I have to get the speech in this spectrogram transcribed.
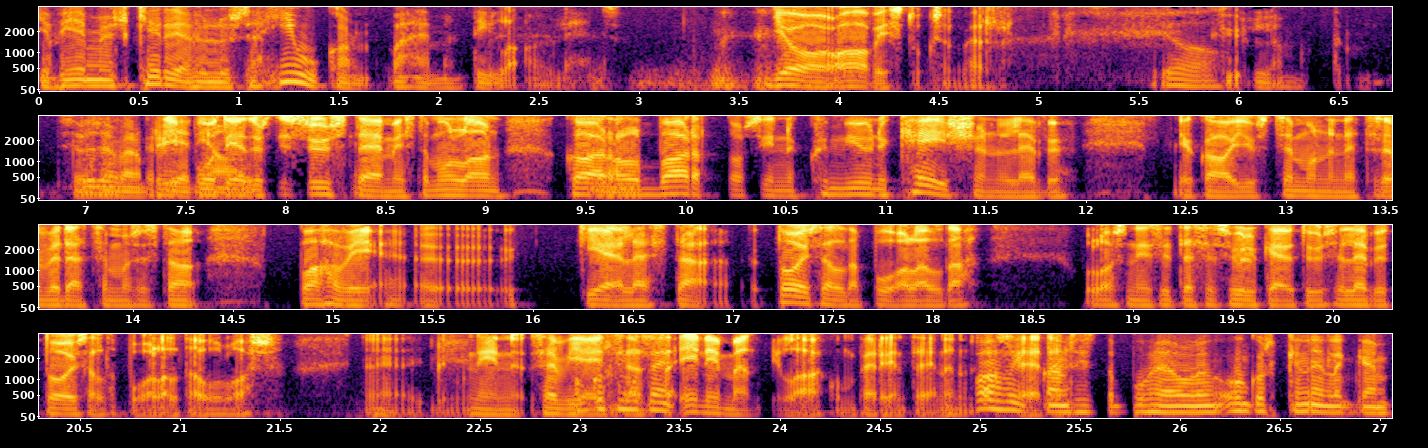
Ja vie myös kirjahyllyssä hiukan vähemmän tilaa yleensä. Joo, aavistuksen verran. Joo. Kyllä, mutta se on Kyllä. Riippuu tietysti systeemistä. Mulla on Karl Bartosin Communication-levy, joka on just semmoinen, että sä vedät semmoisesta pahvikielestä toiselta puolelta ulos, niin sitten se sylkäytyy se levy toiselta puolelta ulos. Niin se vie onko itse asiassa muuten... enemmän tilaa kuin perinteinen Pahvikansista puheen ollen, onko kenelläkään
